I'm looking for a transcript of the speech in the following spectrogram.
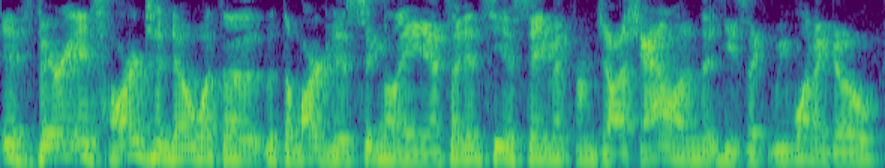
it's very it's hard to know what the what the market is signaling against. I did see a statement from Josh Allen that he's like, we want to go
